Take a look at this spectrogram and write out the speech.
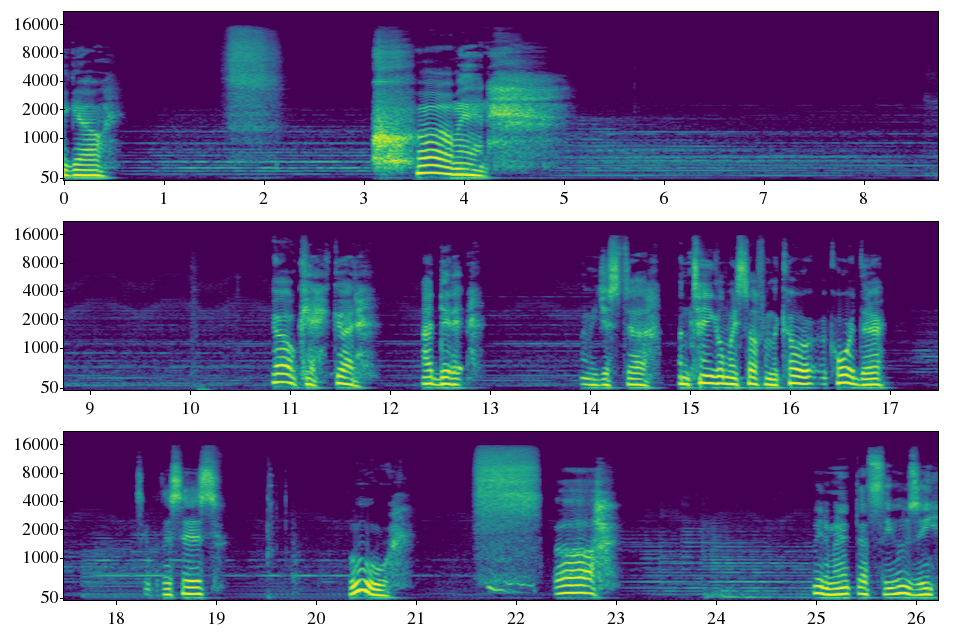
We go. Oh, man. Okay, good. I did it. Let me just uh, untangle myself from the co cord there. See what this is. Ooh. Oh. Wait a minute, that's the Uzi.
